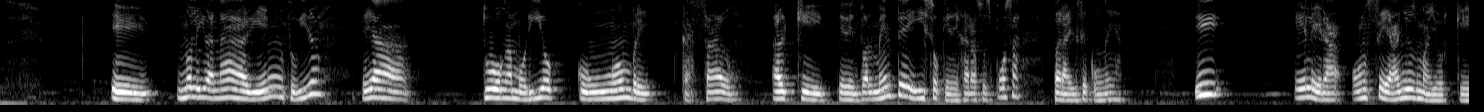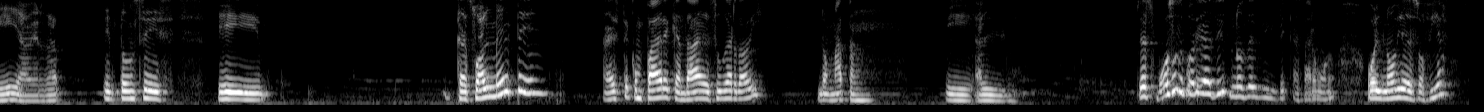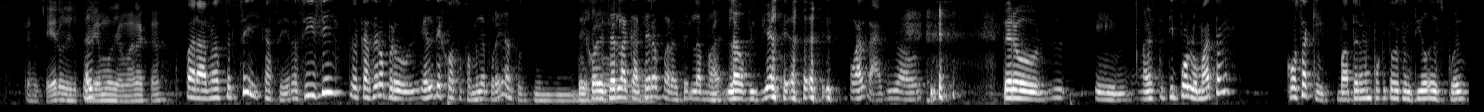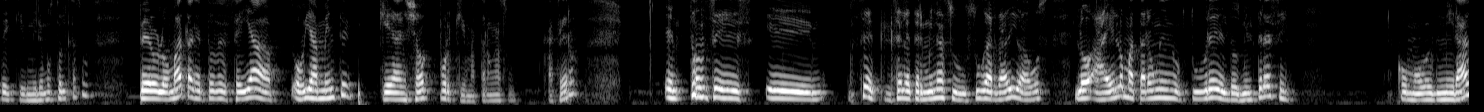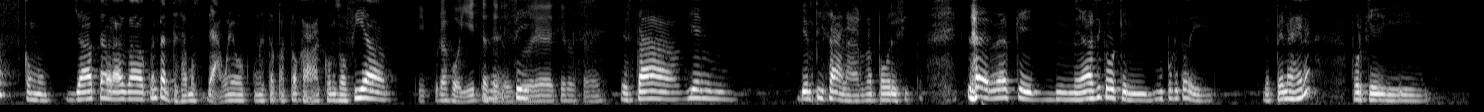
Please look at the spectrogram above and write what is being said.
Eh, no le iba nada bien en su vida. Ella tuvo un amorío con un hombre casado al que eventualmente hizo que dejara a su esposa para irse con ella. Y él era 11 años mayor que ella, ¿verdad? Entonces, eh, casualmente a este compadre que andaba de Sugar Daddy lo matan. Y al esposo se podría decir, no sé si se casaron o no, o el novio de Sofía. Casero, podríamos llamar acá. Para no hacer, sí, casero, sí, sí, casero, pero él dejó a su familia por ella, entonces dejó de ser la casera para ser la, la oficial, o algo así, vamos. Pero eh, a este tipo lo matan Cosa que va a tener un poquito de sentido después de que miremos todo el caso. Pero lo matan, entonces ella obviamente queda en shock porque mataron a su casero. Entonces eh, se, le termina su, su y vamos. Lo, a él lo mataron en octubre del 2013. Como miras, como ya te habrás dado cuenta, empezamos de a huevo con esta patoja. Con Sofía Sí, pura joyita se les podría decir, o sea. Está bien, bien pisada, la verdad, pobrecita. La verdad es que me da así como que un poquito de, de pena ajena, porque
